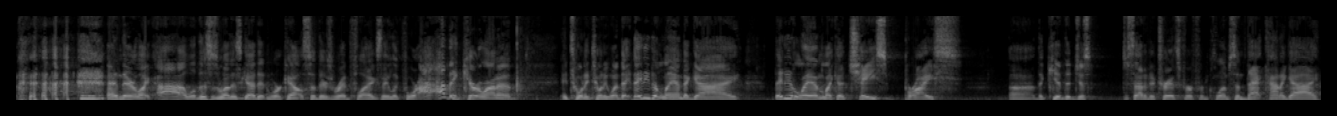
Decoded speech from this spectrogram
and they're like, ah, well, this is why this guy didn't work out. So there's red flags they look for. I, I think Carolina in 2021, they, they need to land a guy. They need to land like a Chase Brice, uh, the kid that just decided to transfer from Clemson, that kind of guy.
